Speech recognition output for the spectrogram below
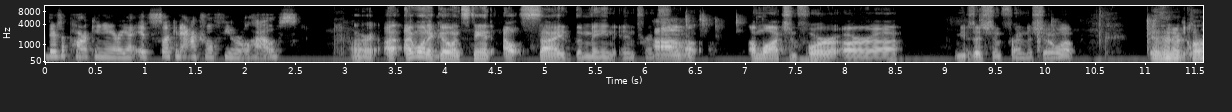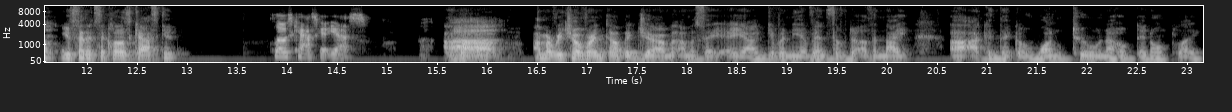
There's a parking area. It's like an actual funeral house. All right, I, I want to go and stand outside the main entrance. Um, I'm watching for our uh, musician friend to show up. Is it a close? You said it's a closed casket. Closed casket, yes. Uh, I'm gonna reach over and tell Big Jer. I'm, I'm gonna say, "Hey, uh, given the events of the other night, uh, I can think of one tune. I hope they don't play."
